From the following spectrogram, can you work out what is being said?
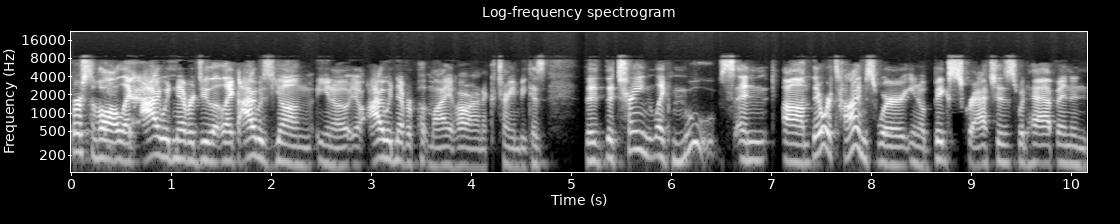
first of all, like I would never do that. Like I was young, you know, you know, I would never put my car on a train because the the train like moves, and um, there were times where you know big scratches would happen, and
